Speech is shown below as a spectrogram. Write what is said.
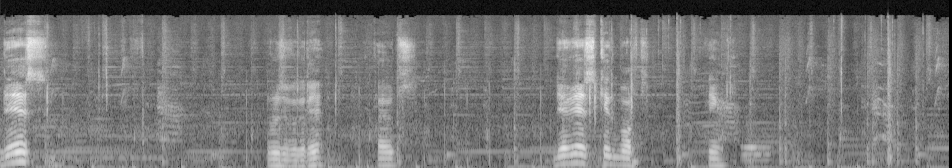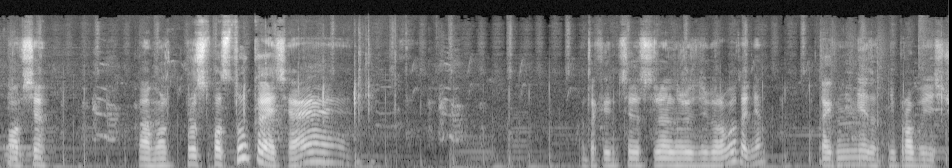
Здесь. Вроде в игре. Кажется. Где взять скейтборд? Кинг. О, все. А, может просто постукать? А -а. Так интересно, в реальной жизни работает, нет? Так, не этот, не пробуй еще.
